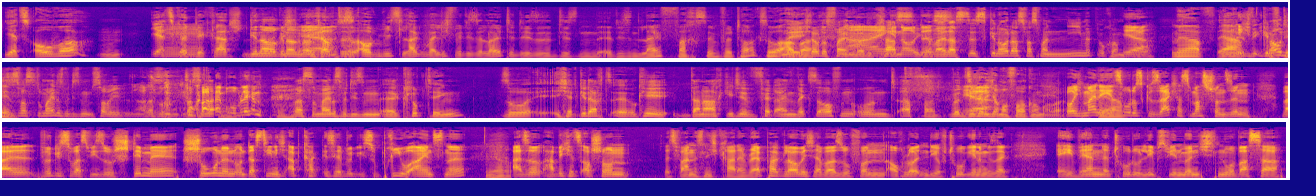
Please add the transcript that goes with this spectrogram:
jetzt over. Mhm. Jetzt könnt ihr klatschen. Genau, so. genau, ich, genau. Ich glaube, Ja. das ist auch mies langweilig für diese Leute, diese, diesen, äh, diesen Live-Fach Simple Talk so, Nee, aber ich glaube, das feiern die Leute krass, genau Digga, das. weil das ist genau das, was man nie mitbekommt. Ja. ja, ja. Ich, genau verstehen. dieses, was du meintest mit diesem, sorry, was du, du was, kein du, Problem. was du meintest mit diesem äh, Club-Ding. So, ich hätte gedacht, äh, okay, danach geht ihr fett einen wegsaufen und Abfahrt. Wird Ja. sicherlich auch mal vorkommen, aber. Boah, ich meine, Ja. jetzt wo du es gesagt hast, macht schon Sinn. Weil wirklich sowas wie so Stimme schonen und dass die nicht abkackt, ist ja wirklich so Prio 1, ne? Ja. Also habe ich jetzt auch schon, das waren jetzt nicht gerade Rapper, glaube ich, aber so von auch Leuten, die auf Tour gehen, haben gesagt, ey, während der Tour, du lebst wie ein Mönch, nur Wasser,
